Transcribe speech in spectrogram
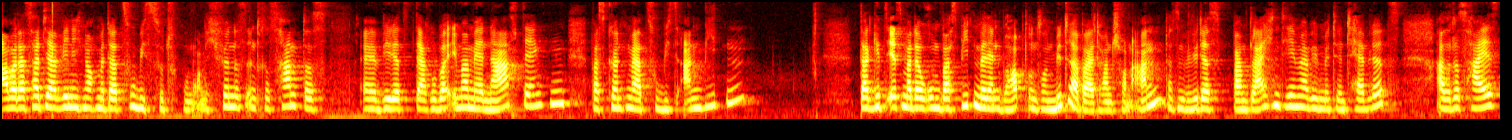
Aber das hat ja wenig noch mit Azubis zu tun. Und ich finde es interessant, dass äh, wir jetzt darüber immer mehr nachdenken, was könnten wir Azubis anbieten. Da geht es erstmal darum, was bieten wir denn überhaupt unseren Mitarbeitern schon an? Da sind wir wieder beim gleichen Thema wie mit den Tablets. Also das heißt,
